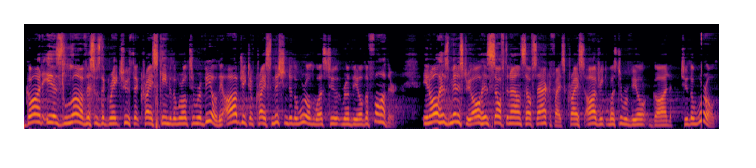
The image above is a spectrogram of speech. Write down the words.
God is love. This was the great truth that Christ came to the world to reveal. The object of Christ's mission to the world was to reveal the Father. In all his ministry, all his self-denial and self-sacrifice, Christ's object was to reveal God to the world.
